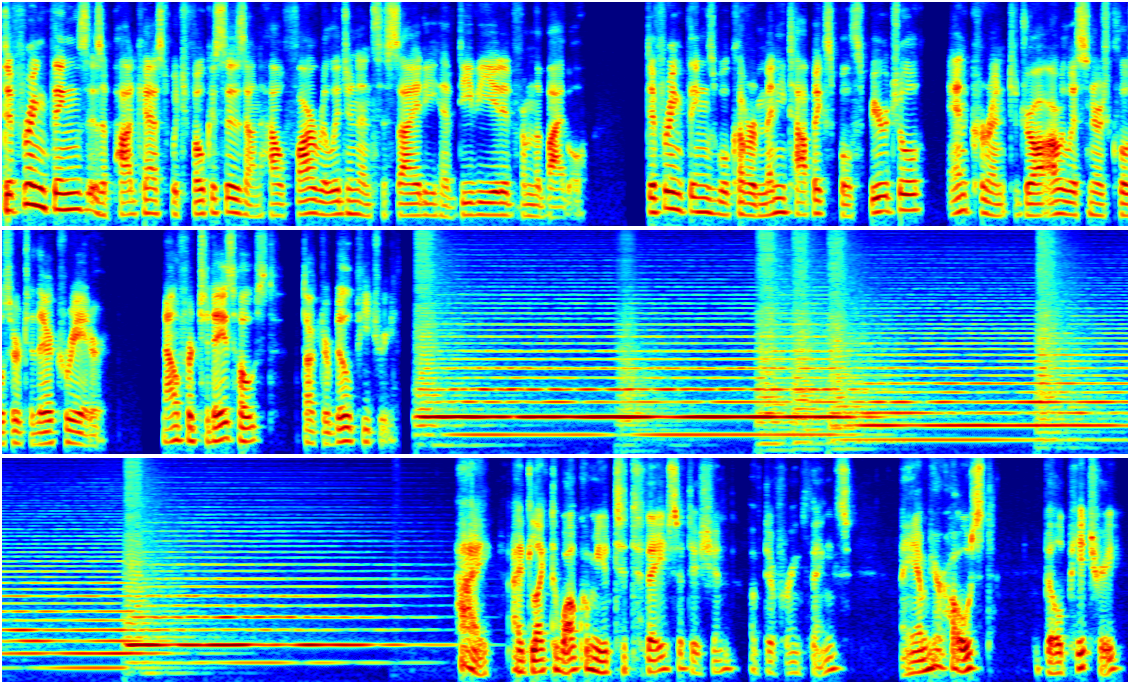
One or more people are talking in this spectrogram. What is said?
Differing Things is a podcast which focuses on how far religion and society have deviated from the Bible. Differing Things will cover many topics, both spiritual and current, to draw our listeners closer to their Creator. Now, for today's host, Dr. Bill Petrie. I'd like to welcome you to today's edition of Differing Things. I am your host, Bill Petrie,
